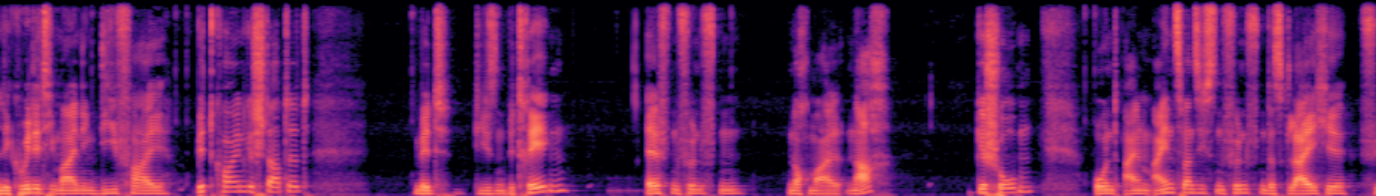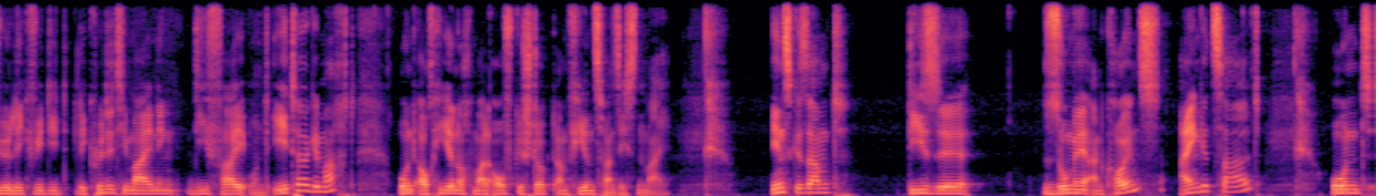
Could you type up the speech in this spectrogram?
Liquidity Mining DeFi Bitcoin gestartet mit diesen Beträgen. 11.05. nochmal nachgeschoben und am 21.05. das gleiche für Liquidity Mining, DeFi und Ether gemacht und auch hier nochmal aufgestockt am 24. Mai. Insgesamt diese Summe an Coins eingezahlt und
